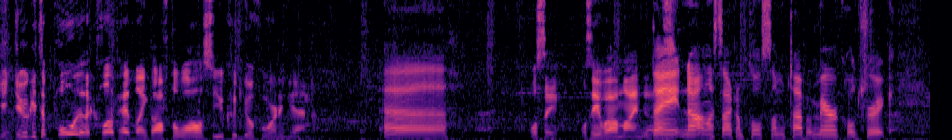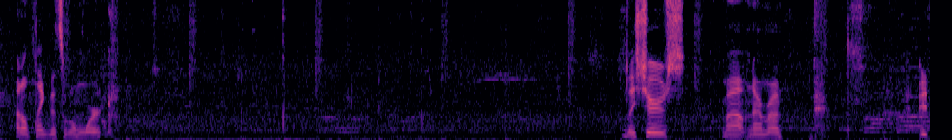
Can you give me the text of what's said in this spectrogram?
You do get to pull it a club head length off the wall, so you could go for it again. Uh, We'll see. We'll see how mine does. they ain't not unless I can pull some type of miracle trick. I don't think this is gonna work. At least yours. Well, never mind. It,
